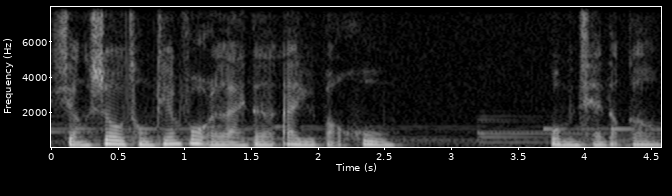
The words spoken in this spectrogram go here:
享受从天父而来的爱与保护。我们前祷告，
